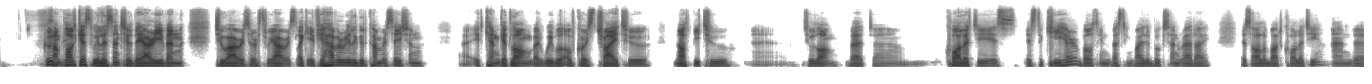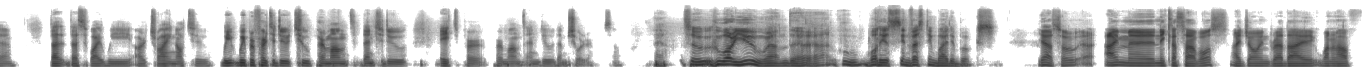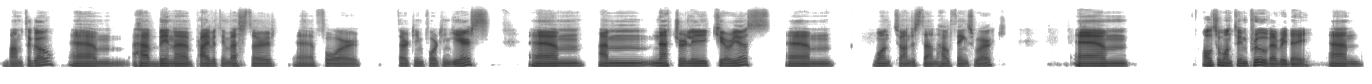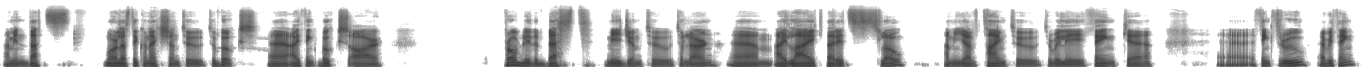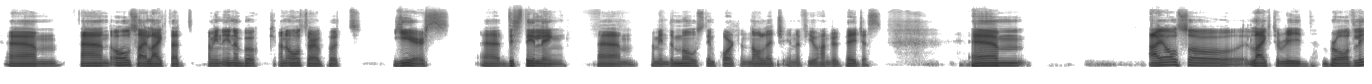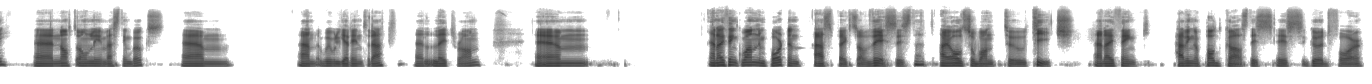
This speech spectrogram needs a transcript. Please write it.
Some podcasts we listen to, they are even two hours or three hours. Like if you have a really good conversation, uh, it can get long, but we will of course try to not be too uh, too long. But um, quality is is the key here. Both investing by the books and Redeye is all about quality, and uh, that, that's why we are trying not to. We we prefer to do two per month than to do eight per per month and do them shorter. So. Yeah. So, who are you, and uh, who? What is investing by the books? Yeah, so uh, I'm uh, Niklas Sävås. I joined Redeye one and a half month ago. Um, have been a private investor uh, for 13, 14 years. Um, I'm naturally curious, um, want to understand how things work. Um, also want to improve every day. And I mean, that's more or less the connection to, to books. Uh, I think books are probably the best medium to to learn. Um, I like that it's slow. I mean, you have time to to really think uh, uh, think through everything. Um, and also, I like that. I mean, in a book, an author put years uh, distilling. Um, I mean, the most important knowledge in a few hundred pages. Um, I also like to read broadly, uh, not only investing books. Um, and we will get into that uh, later on. Um, and I think one important aspect of this is that I also want to teach, and I think having a podcast is is good for.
